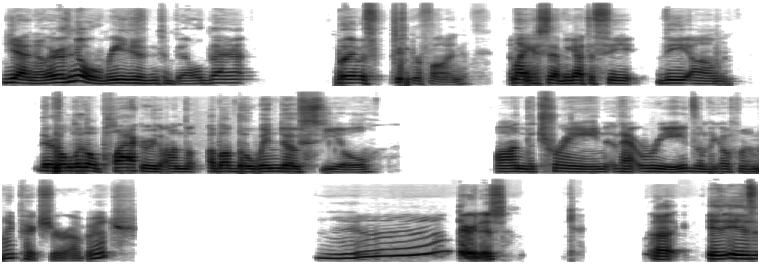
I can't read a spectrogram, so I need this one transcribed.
Yeah, no, there was no reason to build that, but it was super fun. And like I said, we got to see the um there's a little placard on the above the window seal on the train that reads, let me go find my picture of it. Uh, there it is. Uh, it is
